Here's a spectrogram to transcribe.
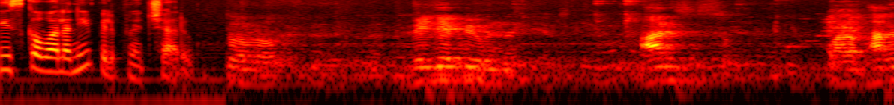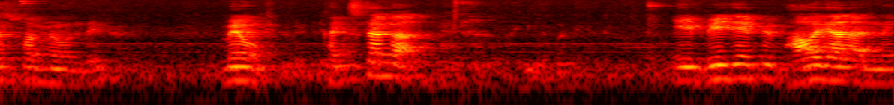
తీసుకోవాలని పిలుపునిచ్చారు. ప్రభుత్వంలో బీజేపీ ఉంది. ఆర్ఎస్ఎస్. వాళ్ళ భాగస్వామ్యం ఉంది. మేము ఖచ్చితంగా ఈ బీజేపీ భావజాలాన్ని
